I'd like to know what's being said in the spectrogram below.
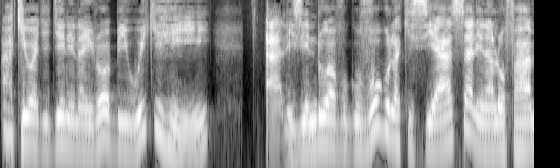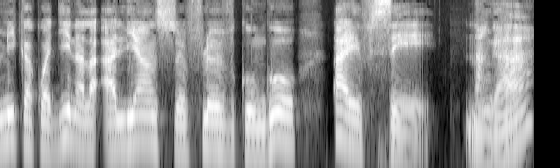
akiwa jijini Nairobi wiki hii alizindua vuguvugu la kisiasa linalofahamika kwa jina la Alliance Fleuve Congo AFC. Nangaa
